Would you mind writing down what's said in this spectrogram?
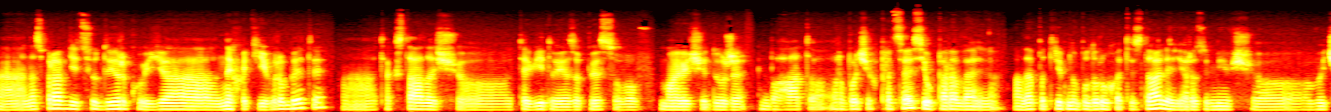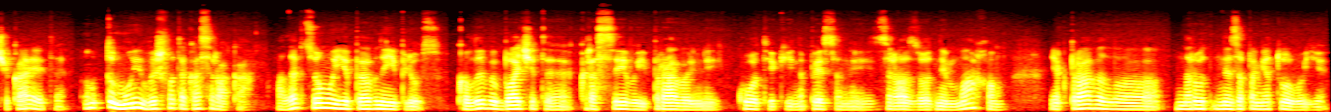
А насправді цю дирку я не хотів робити. А, так стало, що те відео я записував, маючи дуже багато робочих процесів паралельно, але потрібно було рухатись далі. Я розумів, що ви чекаєте. От тому і вийшла така срака. Але в цьому є певний плюс. Коли ви бачите красивий правильний код, який написаний зразу одним махом, як правило, народ не запам'ятовує.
